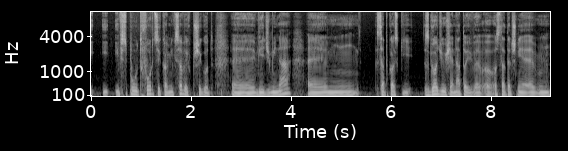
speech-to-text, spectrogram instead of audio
i, i, i, współtwórcy komiksowych przygód y, Wiedźmina ym, Sapkowski zgodził się na to i ostatecznie em,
